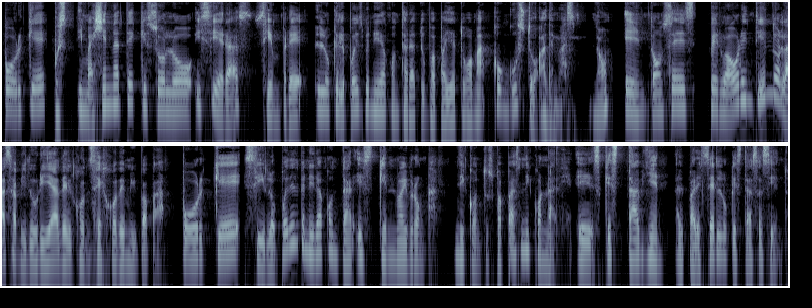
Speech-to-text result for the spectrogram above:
porque pues imagínate que solo hicieras siempre lo que le puedes venir a contar a tu papá y a tu mamá con gusto además, ¿no? Entonces, pero ahora entiendo la sabiduría del consejo de mi papá, porque si lo puedes venir a contar es que no hay bronca, ni con tus papás ni con nadie, es que está bien, al parecer, lo que estás haciendo.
